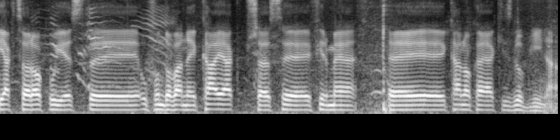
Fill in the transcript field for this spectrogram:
Jak co roku jest e, ufundowany kajak przez e, firmę e, Kano Kajaki z Lublina.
